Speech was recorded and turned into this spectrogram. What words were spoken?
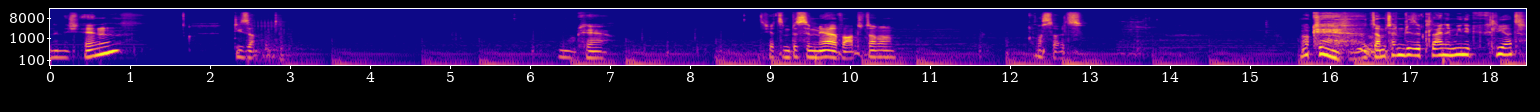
Nämlich in dieser. Okay. Hätte ich jetzt ein bisschen mehr erwartet, aber was soll's. Okay, damit hätten wir diese kleine Mine geklärt.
